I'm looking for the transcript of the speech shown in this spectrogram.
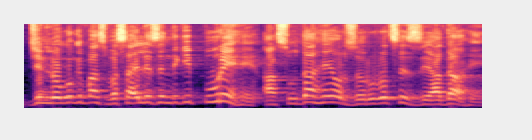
جن لوگوں کے پاس وسائل زندگی پورے ہیں، آسودہ ہیں اور ضرورت سے زیادہ ہیں۔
